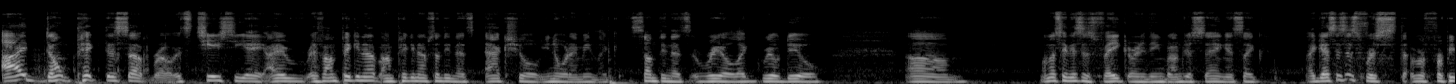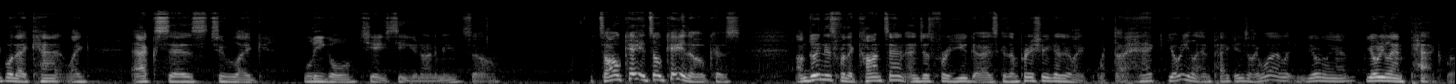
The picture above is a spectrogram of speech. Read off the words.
I don't pick this up, bro. It's THCA. I if I'm picking up, I'm picking up something that's actual. You know what I mean? Like something that's real, like real deal. Um, I'm not saying this is fake or anything, but I'm just saying it's like I guess this is for for people that can't like access to like legal THC. You know what I mean? So it's okay. It's okay though, cause I'm doing this for the content and just for you guys, cause I'm pretty sure you guys are like, what the heck, Yodieland package? Like what? Yodieland, Yodieland pack, bro.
